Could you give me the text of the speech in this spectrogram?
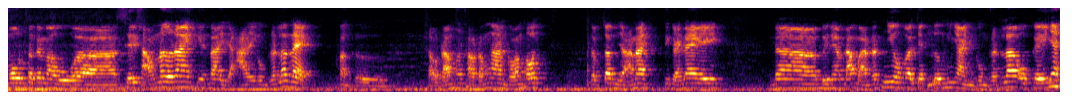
một là cái màu uh, à, C6N này hiện tại giá thì cũng rất là rẻ khoảng từ 600 hơn 600 ngàn còn thôi tầm tầm giá này thì cái này là bên em đang bán rất nhiều và chất lượng hình ảnh cũng rất là ok nhé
